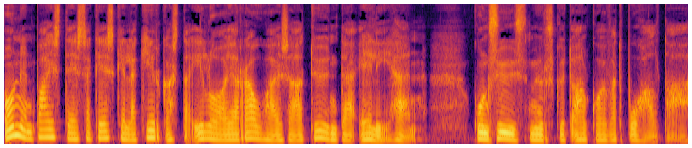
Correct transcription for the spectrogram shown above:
Onnen paisteessa keskellä kirkasta iloa ja rauhaisaa tyyntä eli hän, kun syysmyrskyt alkoivat puhaltaa,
